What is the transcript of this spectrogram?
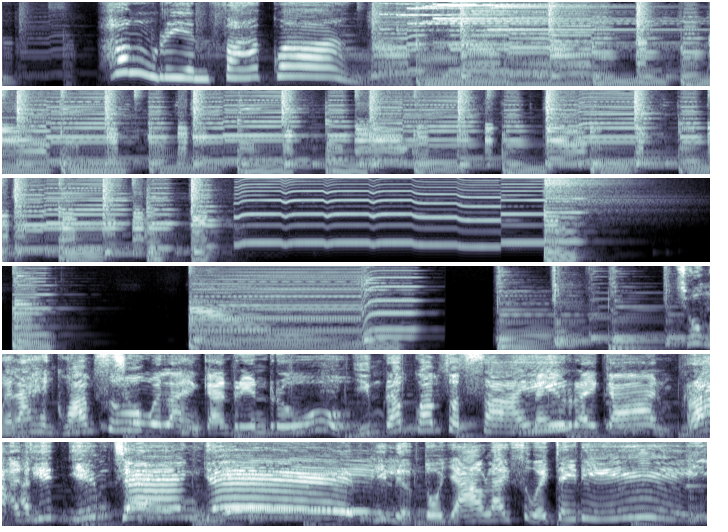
ห้องเรียนฟ้ากว้าง ช่วงเวลาแห่งความสุขช่วงเวลาแห่งการเรียนรู้ ยิ้มรับความสดใส ในรายการพระอาทิตย์ยิ้มแฉ่งเย้ พี่เหลือมตัวยาวลายสวยใจดี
